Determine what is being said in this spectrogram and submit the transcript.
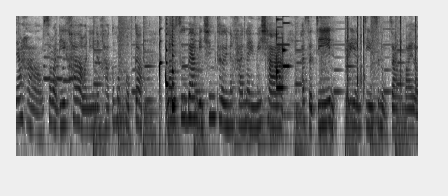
เจ้าหาว สวัสดีค่ะ วันนี้นะคะก็มาพบกับเราซื้อแบมอีกเช่นเคยนะคะ ในวิชา ภาษาจีน เรียนจีนสนุกจังใบเรา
